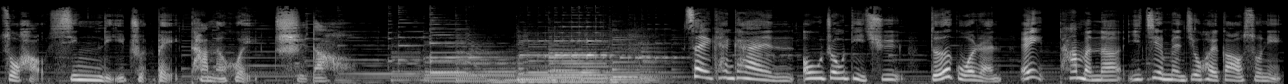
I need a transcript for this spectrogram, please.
做好心理准备，他们会迟到。再看看欧洲地区，德国人，诶，他们呢一见面就会告诉你，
